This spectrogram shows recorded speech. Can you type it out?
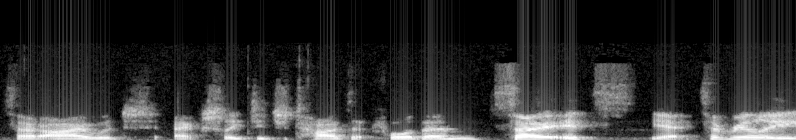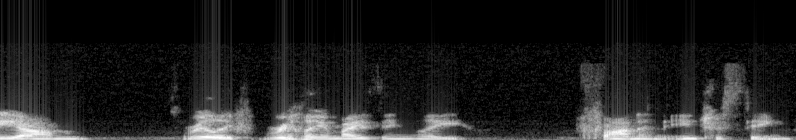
so i would actually digitize it for them so it's yeah it's a really um really really amazingly fun and interesting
